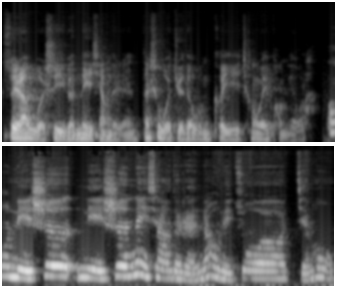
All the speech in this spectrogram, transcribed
虽然我是一个内向的人，但是我觉得我们可以成为朋友了。哦，你是你是内向的人，然后你做节目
